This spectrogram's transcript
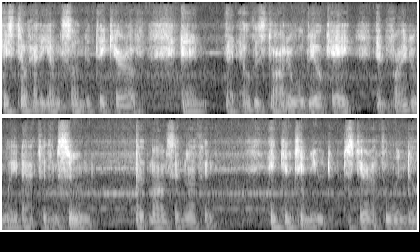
They still had a young son to take care of, and that eldest daughter will be okay and find her way back to them soon. But Mom said nothing and continued to stare out the window.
